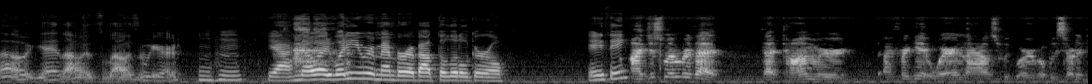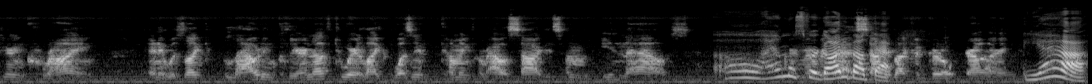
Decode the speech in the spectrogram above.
oh yeah, that was that was weird. Mm-hmm. Yeah, Noah, what do you remember about the little girl? Anything? I just remember that that time we were I forget where in the house we were, but we started hearing crying, and it was like loud and clear enough to where it like wasn't coming from outside. It's from in the house. Oh, I almost Remember forgot that? about Sounded that. Like a girl crying. Yeah,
